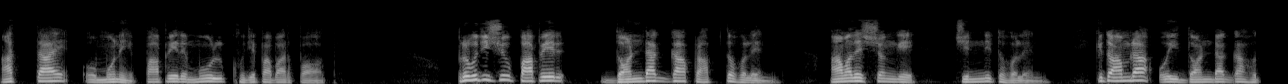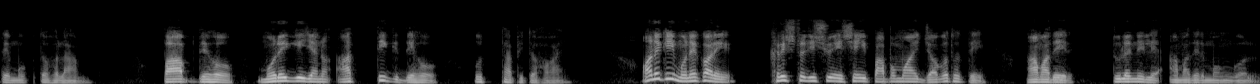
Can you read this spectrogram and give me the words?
আত্মায় ও মনে পাপের মূল খুঁজে পাবার পথ। প্রভু যীশু পাপের দণ্ডাজ্ঞা প্রাপ্ত হলেন, আমাদের সঙ্গে চিহ্নিত হলেন। কিন্তু আমরা ওই দণ্ডাজ্ঞা হতে মুক্ত হলাম। পাপ দেহ মরে গিয়ে যেন আত্মিক দেহ উত্থাপিত হয়। অনেকেই মনে করে, খ্রিস্ট যিশু এসে এই পাপময় জগৎ হতে আমাদের তুলে নিলে আমাদের মঙ্গল।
